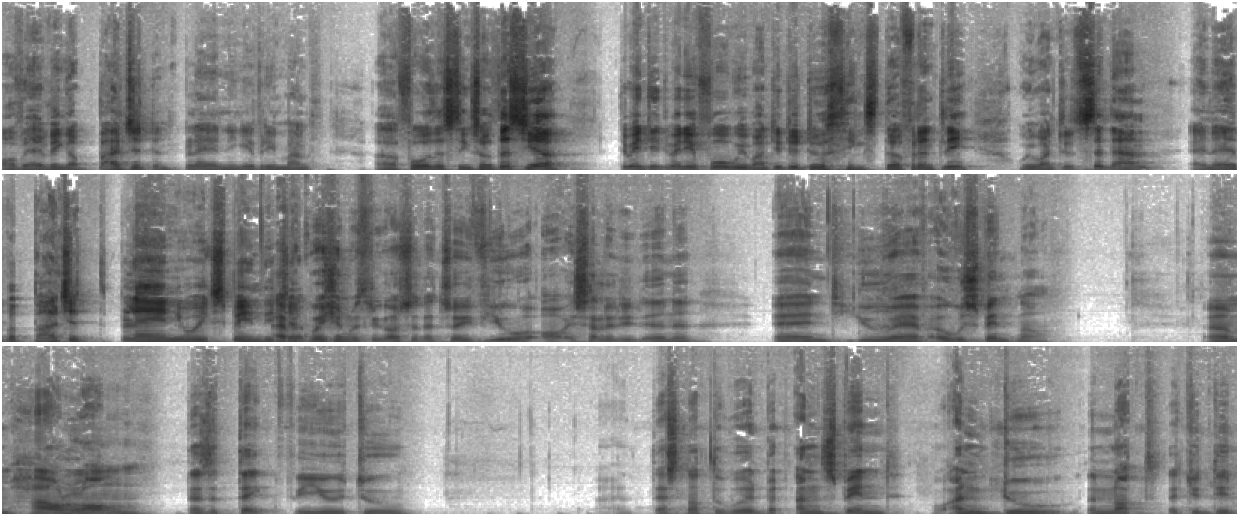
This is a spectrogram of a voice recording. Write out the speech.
of having a budget and planning every month uh, for this thing. So this year, 2024, we wanted to do things differently. We want to sit down and have a budget, plan your expenditure. I have a question with regards to that. So if you are a salaried earner and you have overspent now, um, how long does it take for you to, uh, that's not the word, but unspend or undo the knot that you did?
